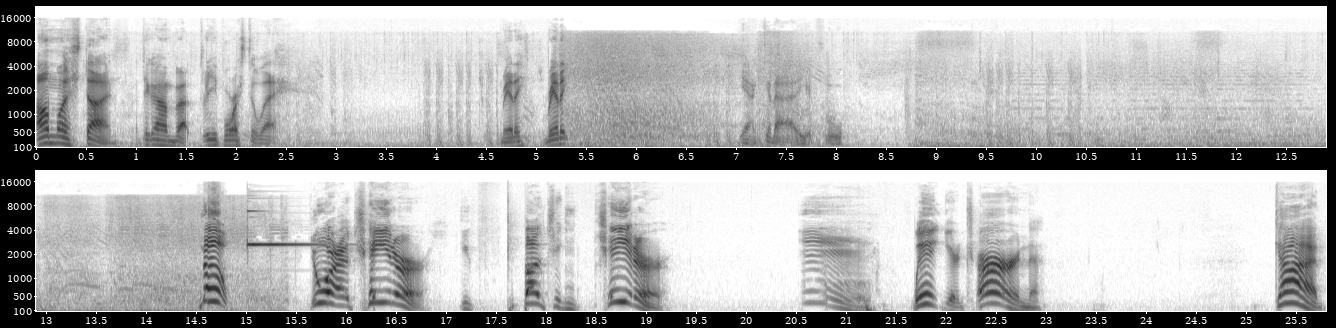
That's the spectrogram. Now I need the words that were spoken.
Almost done. I think I'm about three-fourths away. Really? Really? Yeah, get out of here, fool. No! You are a cheater! You bunching cheater! Mm. Wait your turn! God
